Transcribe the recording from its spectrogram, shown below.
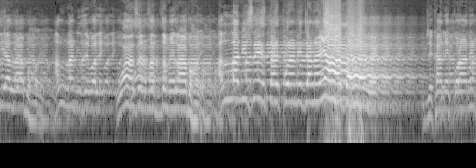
দিয়া লাভ হয়। আল্লাহ নিজে বলে, ওয়াজের মাধ্যমে লাভ হয়। আল্লাহ নিজে তার কোরআনে জানাইয়া দেয় যেখানে কোরআনের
